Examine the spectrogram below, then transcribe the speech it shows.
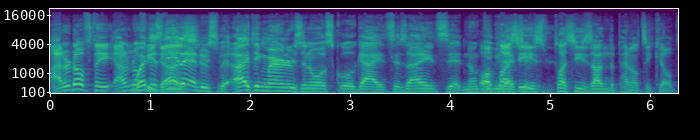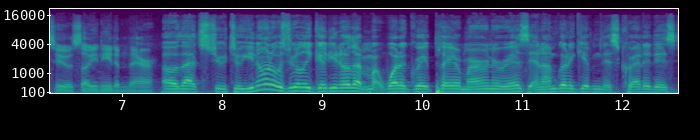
I don't know if they. I don't know When if does he does. Nylander sit? I think Marner's an old school guy that says I ain't sitting. Don't Well, give me plus that shit." he's plus he's on the penalty kill too, so you need him there. Oh, that's true too. You know what was really good? You know that what a great player Marner is, and I'm going to give him this credit. Is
